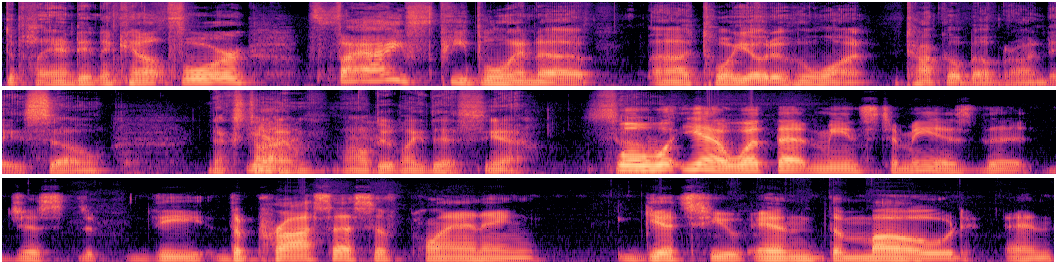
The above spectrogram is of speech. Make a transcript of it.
the plan didn't account for five people in a, uh Toyota who want Taco Bell Grandes. So next Yeah. time I'll do it like this. Yeah. So, Well, what, yeah, what that means to me is that just the the process of planning gets you in the mode and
